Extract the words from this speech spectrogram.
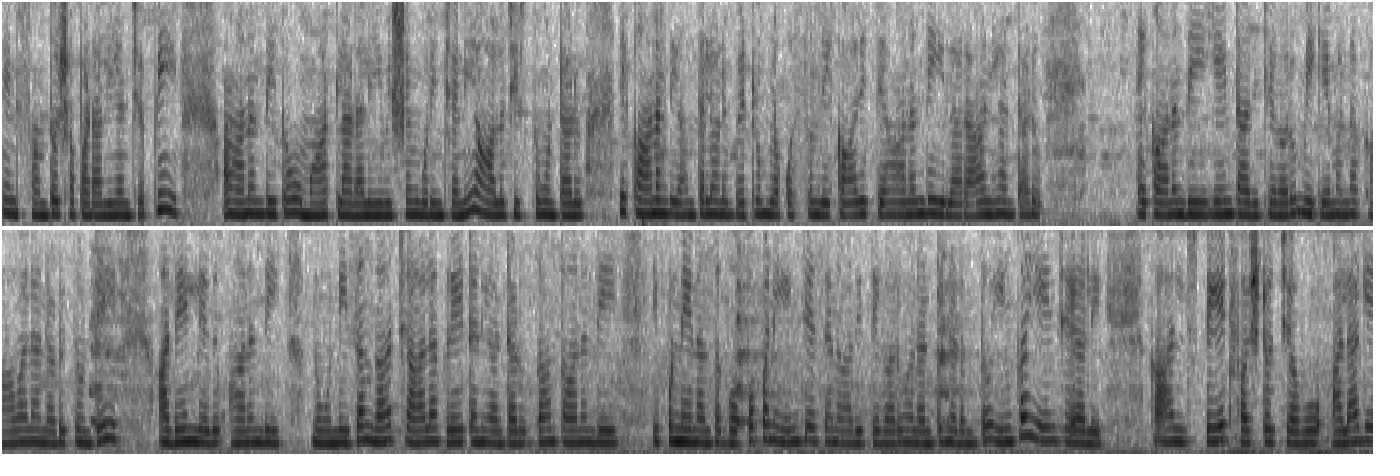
నేను సంతోషపడాలి అని చెప్పి ఆనందితో మాట్లాడాలి ఈ విషయం గురించి అని ఆలోచిస్తూ ఉంటాడు. ఇక ఆనంది అంతలోని బెడ్రూమ్లోకి వస్తుంది. కాదిత్య ఆనంది ఇలా రా అని అంటాడు. ఇక ఆనంది ఏంటి ఆదిత్య గారు? మీకేమన్నా కావాలని అడుగుతుంటే అదేం లేదు ఆనంది నువ్వు నిజంగా చాలా గ్రేట్ అని అంటాడు. దాంతో ఆనంది ఇప్పుడు నేను అంత గొప్ప పని ఏం చేశాను ఆదిత్య గారు? అని అంటుండడంతో ఇంకా ఏం చేయాలి? కా స్టేట్ ఫస్ట్ వచ్చావు. అలాగే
